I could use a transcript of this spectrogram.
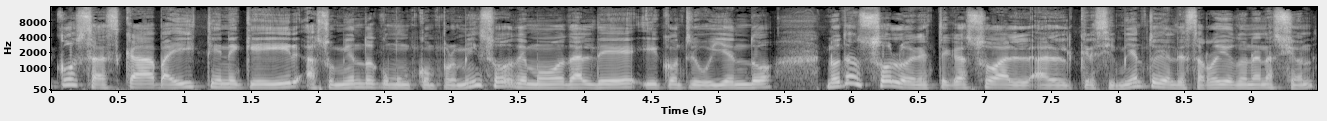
cosas cada país tiene que ir asumiendo como un compromiso de modo tal de ir contribuyendo no tan solo en este caso al, al, crecimiento y al desarrollo de una nación,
